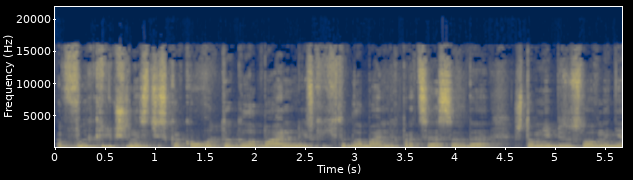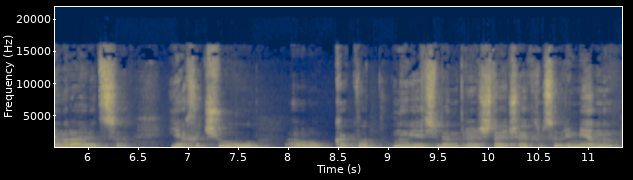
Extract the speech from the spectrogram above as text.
выключенность из какого-то глобального, из каких-то глобальных процессов, да, что мне, безусловно, не нравится. Я хочу, э, как вот, ну, я себя, например, считаю человеком современным.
